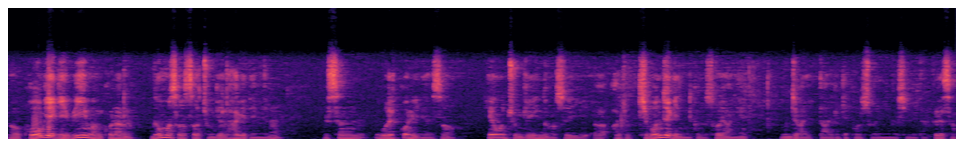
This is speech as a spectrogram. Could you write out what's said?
어, 고객이 위임한 권한을 넘어서서 중개를 하게 되면 그것은 월권이 되어서 해운 중개인으로서의 아, 아주 기본적인 그 소양에 문제가 있다 이렇게 볼 수가 있는 것입니다. 그래서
